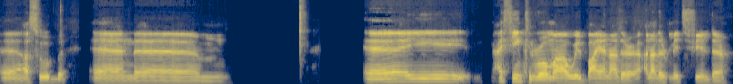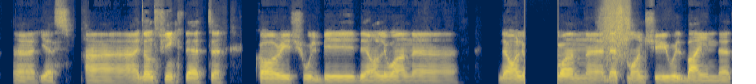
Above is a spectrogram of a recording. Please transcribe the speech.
a sub, and um, I think Roma will buy another another midfielder. Uh, yes, uh, I don't think that uh, will be the only one, uh, the only one uh, that Monchi will buy in that.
